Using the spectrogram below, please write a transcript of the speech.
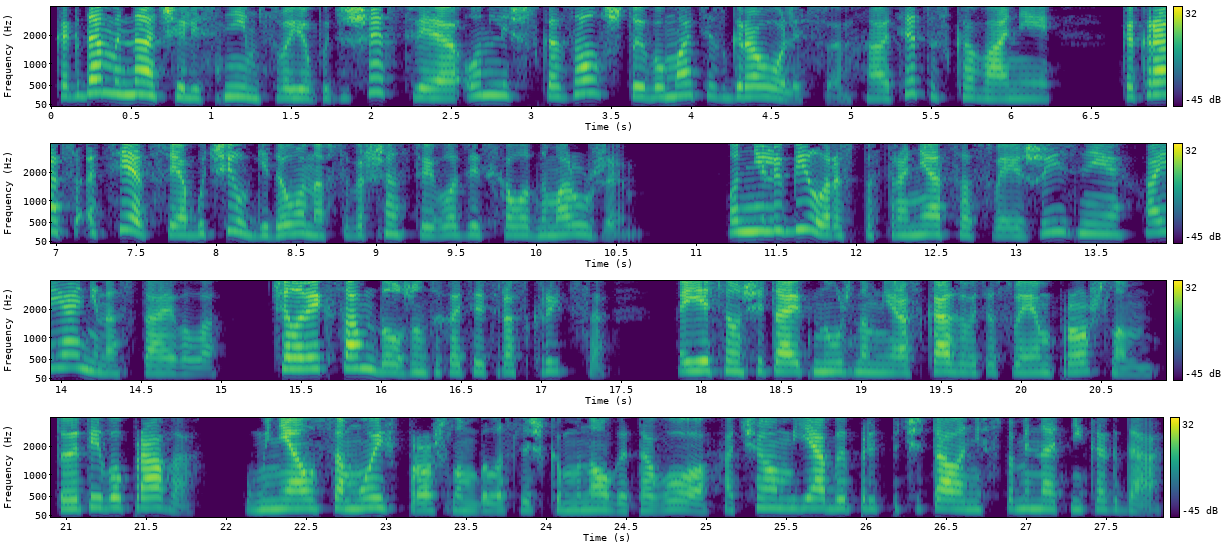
Когда мы начали с ним свое путешествие, он лишь сказал, что его мать из Граолиса, а отец из Кавании. Как раз отец и обучил Гидеона в совершенстве владеть холодным оружием. Он не любил распространяться о своей жизни, а я не настаивала. Человек сам должен захотеть раскрыться. А если он считает нужным не рассказывать о своем прошлом, то это его право. У меня у самой в прошлом было слишком много того, о чем я бы предпочитала не вспоминать никогда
